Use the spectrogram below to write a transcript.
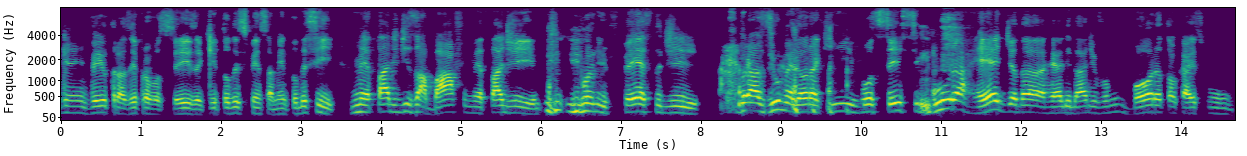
que a gente veio trazer para vocês aqui, todo esse pensamento, todo esse metade desabafo, metade manifesto de Brasil melhor aqui, você segura a rédea da realidade, vamos embora tocar isso com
